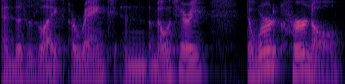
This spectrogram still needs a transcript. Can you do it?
and this is like a rank in the military. The word colonel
